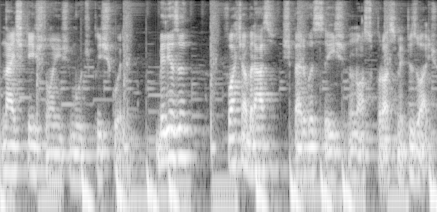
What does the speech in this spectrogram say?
nas questões múltipla escolha. Beleza? Forte abraço, espero vocês no nosso próximo episódio.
